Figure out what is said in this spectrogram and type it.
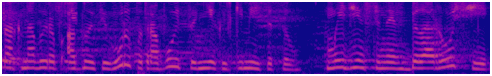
Так на выраб адной фігуры патрабуецца некалькі месяцаў. Мы единственные в Беларуси,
